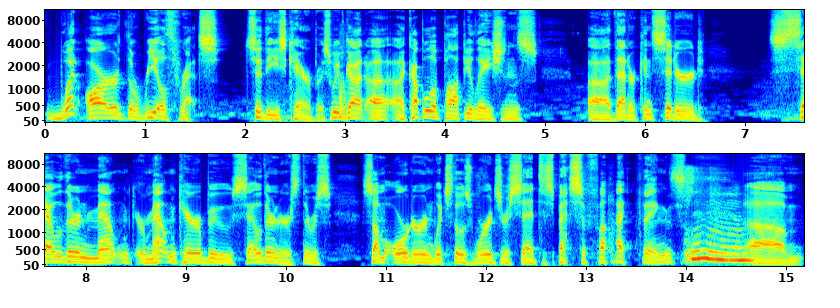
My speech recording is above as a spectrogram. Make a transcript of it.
what are the real threats to these caribous? We've got a, a couple of populations uh, that are considered southern mountain or mountain caribou southerners. There's some order in which those words are said to specify things. Mm. Um,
